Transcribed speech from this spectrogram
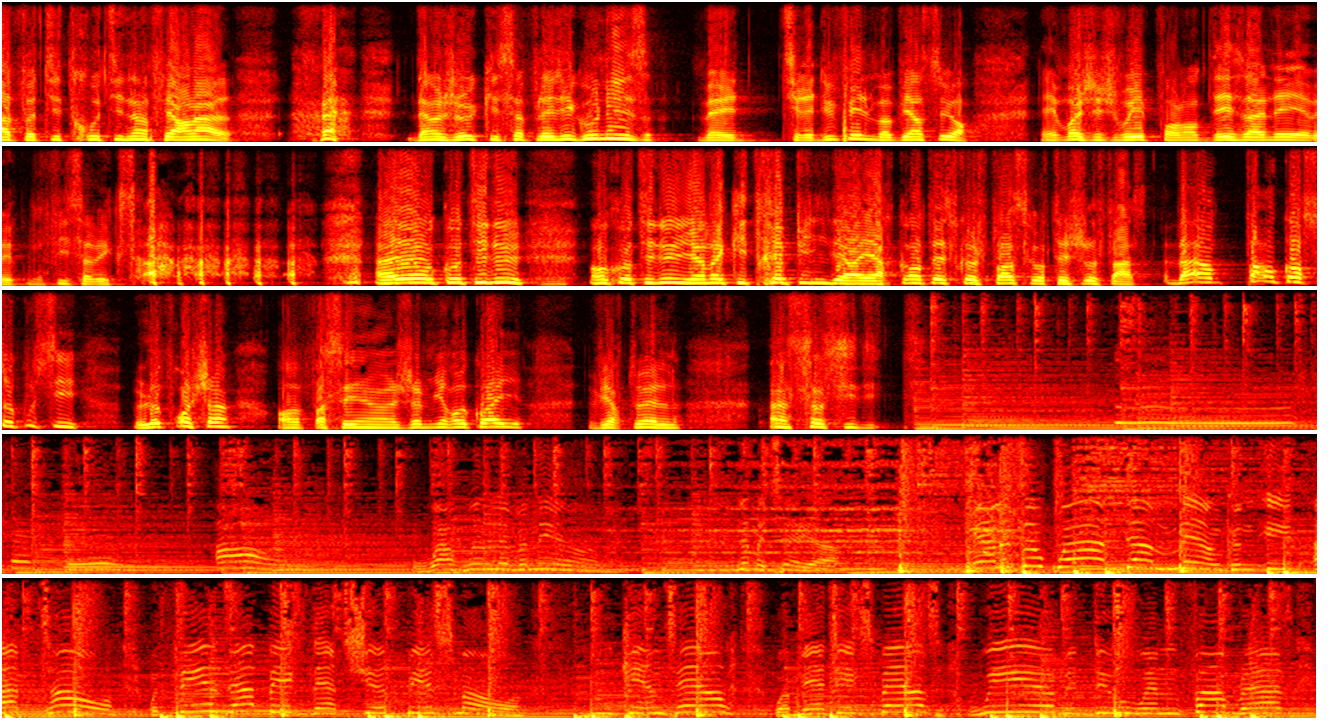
Ah, petite routine infernale d'un jeu qui s'appelait Les Goonies, mais tiré du film, bien sûr. Et moi, j'ai joué pendant des années avec mon fils avec ça. Allez, on continue. On continue. Il y en a qui trépignent derrière. Quand est-ce que je passe? Quand est-ce que je passe? Ben, pas encore ce coup-ci. Le prochain, on va passer un Jamiroquai virtuel. Un société. What magic spells we'll be doing for us.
